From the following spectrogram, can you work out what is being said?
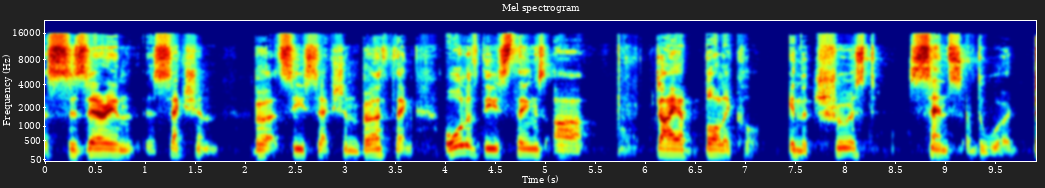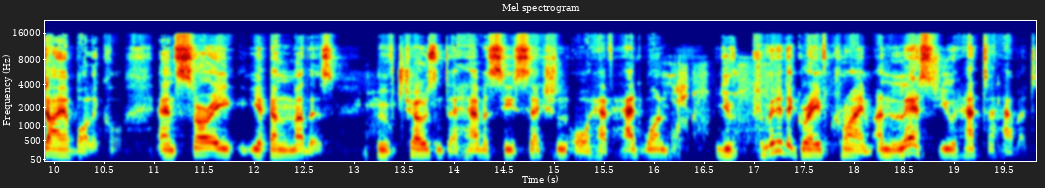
cesarean section birth, C-section birthing, all of these things are diabolical in the truest sense of the word, diabolical. And sorry, young mothers who've chosen to have a C-section or have had one, you've committed a grave crime unless you had to have it,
